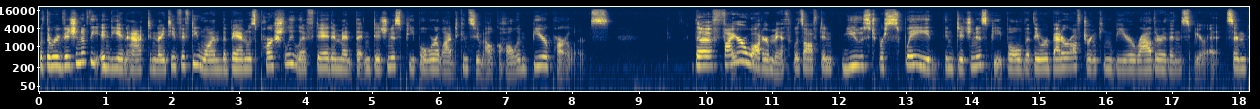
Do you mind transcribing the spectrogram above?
With the revision of the Indian Act in 1951, the ban was partially lifted and meant that Indigenous people were allowed to consume alcohol in beer parlors. The firewater myth was often used to persuade indigenous people that they were better off drinking beer rather than spirits. And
